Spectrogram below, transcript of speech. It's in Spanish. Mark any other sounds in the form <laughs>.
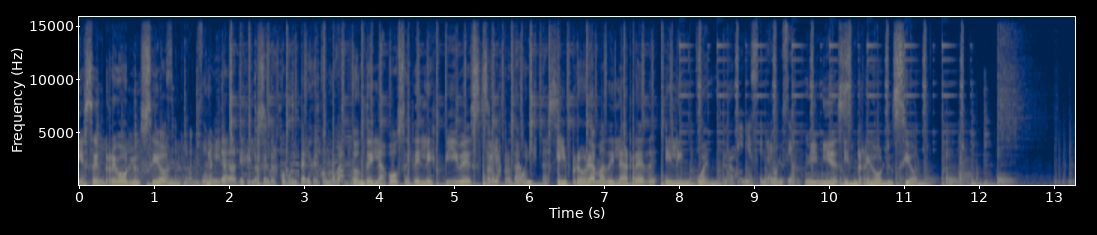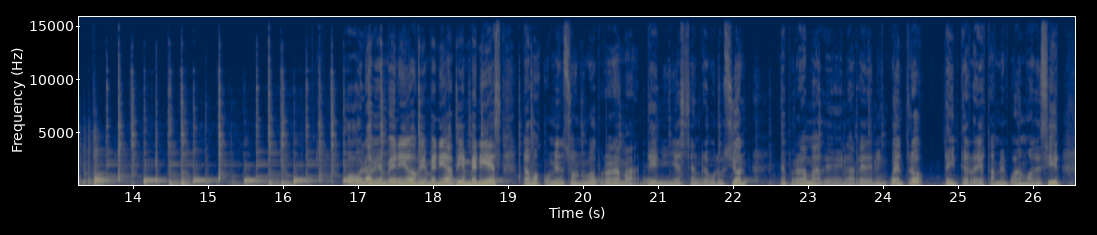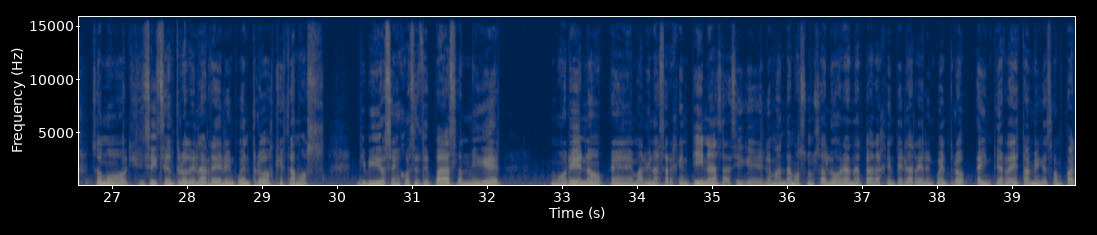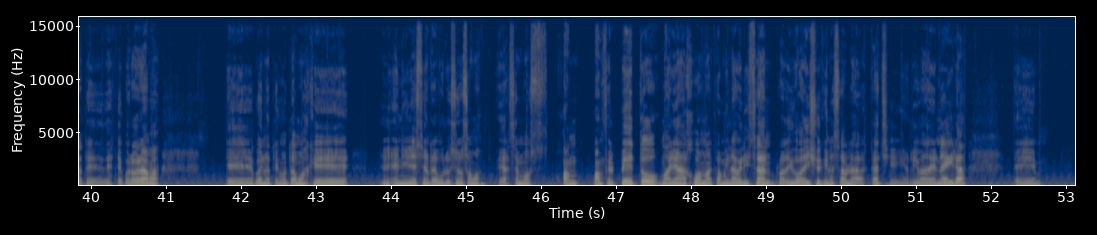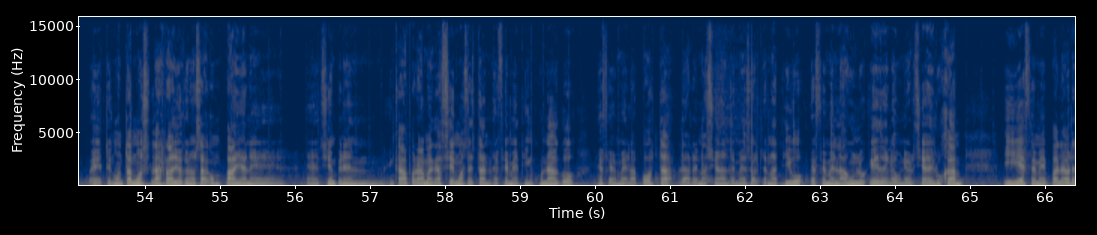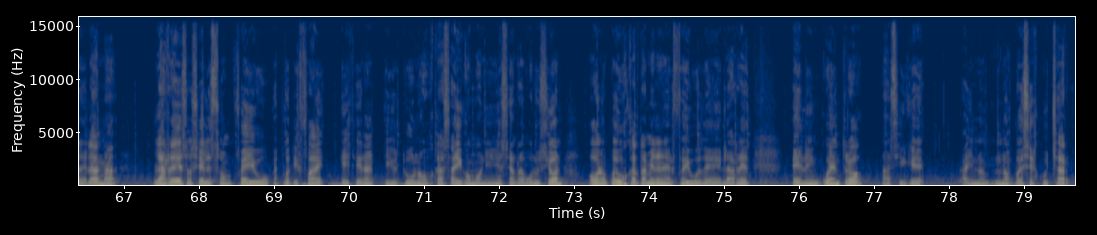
Niñez en Revolución. Una mirada desde los centros comunitarios del conurbano. Donde las voces de les pibes son las protagonistas. El programa de la red El Encuentro. Niñez en Revolución. Niñez en Revolución. Hola, bienvenidos, bienvenidas, bienvenides. Damos comienzo a un nuevo programa de Niñez en Revolución, el programa de la red del encuentro, de Interredes también podemos decir. Somos 16 centros de la red del encuentro que estamos divididos en José de Paz, San Miguel, Moreno, eh, Malvinas Argentinas, así que le mandamos un saludo grande a toda la gente de la red del encuentro e Interredes también que son parte de este programa. Eh, bueno, te contamos que en, Inés en Revolución somos, eh, hacemos Juan, Juan Felpeto, Mariana Joma, Camila Belizán, Rodrigo Badillo, quienes habla Cachi Rivadeneira. Eh, eh, te contamos las radios que nos acompañan siempre en, cada programa que hacemos. Están FM Tincunaco, FM La Posta, la Red Nacional de Medios Alternativos, FM la UNLU, que es de la Universidad de Luján, y FM Palabra del Alma. Las redes sociales son Facebook, Spotify, Instagram y YouTube. Nos buscas ahí como Niñez en Revolución o nos puedes buscar también en el Facebook de la red El Encuentro. Así que ahí nos puedes escuchar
